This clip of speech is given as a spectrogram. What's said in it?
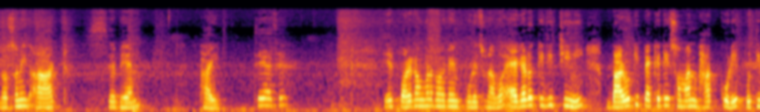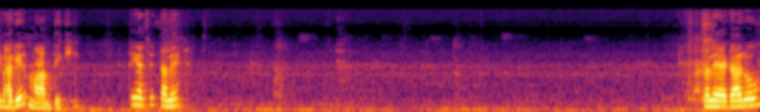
দশমিক আট সেভেন ফাইভ। ঠিক আছে? এর পরের অঙ্কটা তোমাকে আমি পড়ে শোনাবো। এগারো কেজি চিনি বারোটি প্যাকেটে সমান ভাগ করে প্রতি ভাগের মাপ দেখি। ঠিক আছে? তাহলে তাহলে এগারো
